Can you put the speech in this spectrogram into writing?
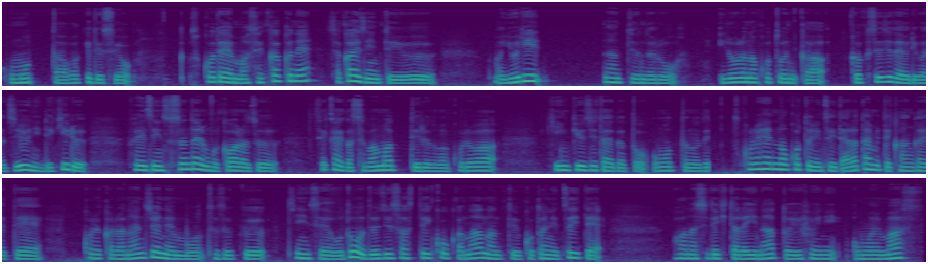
思ったわけですよ。そこで、まあ、せっかくね社会人っていう、まあ、よりなんて言うんだろういろいろなことが学生時代よりは自由にできるフェーズに進んだにもかかわらず世界が狭まっているのはこれは緊急事態だと思ったのでそこら辺のことについて改めて考えてこれから何十年も続く人生をどう充実させていこうかななんていうことについてお話できたらいいなというふうに思います。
